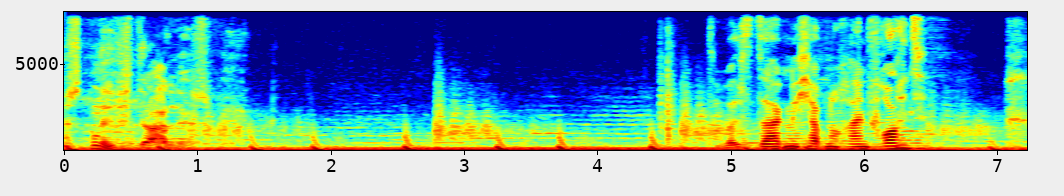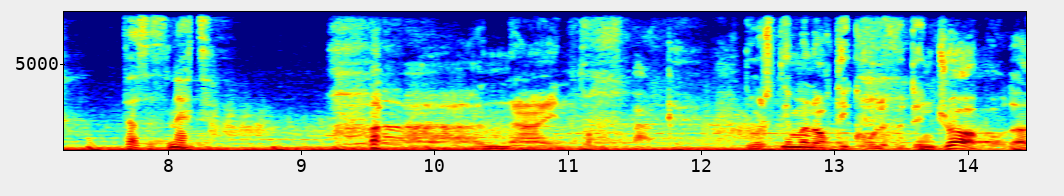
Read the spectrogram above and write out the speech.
ist nicht alles weg. Du willst sagen, ich habe noch einen Freund? Das ist nett. Nein, Duftbacke. Du hast immer noch die Kohle für den Job, oder?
